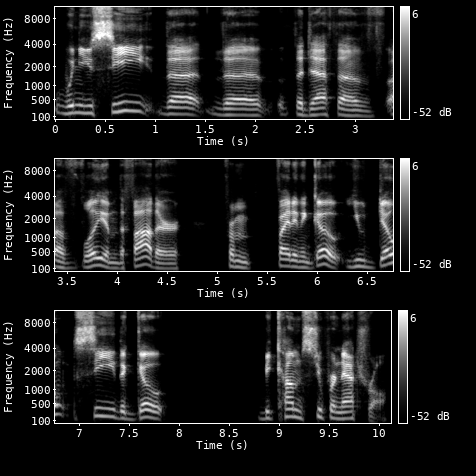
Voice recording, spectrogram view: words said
when you see the the the death of of William the father from fighting the goat, you don't see the goat become supernatural.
